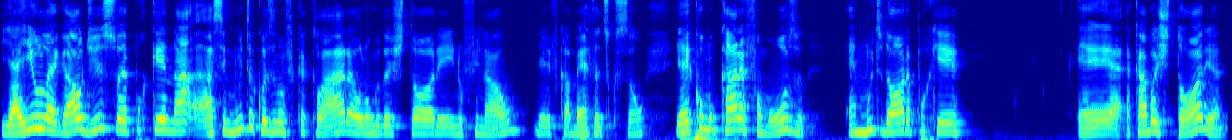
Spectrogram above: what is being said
E aí o legal disso é porque na, assim muita coisa não fica clara ao longo da história e no final, e aí fica aberta a discussão. E aí como o cara é famoso, é muito da hora porque é, acaba a história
